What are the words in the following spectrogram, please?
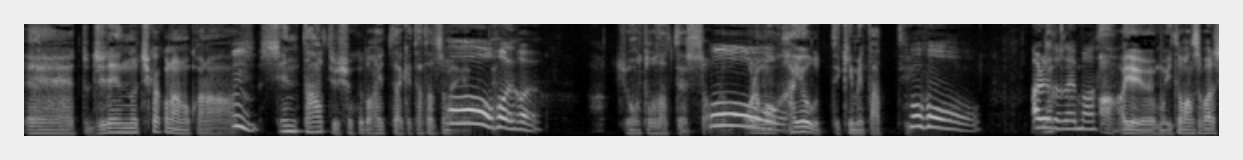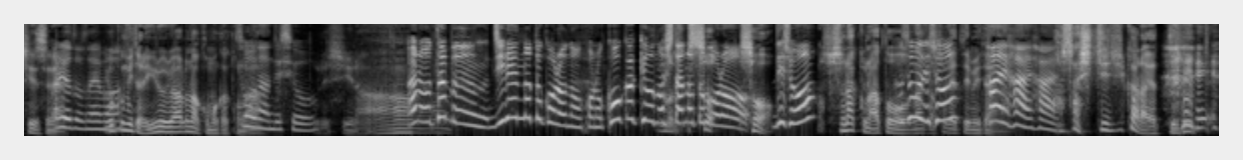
えーっと自連の近くなのかな、うん。センターっていう食堂入っただけ佇まいがおおはいはい。上等だったやつさ俺もう通うって決めたっていう。ほうありがとうございます。あいやいやもう糸満素晴らしいですね。ありがとうございます。よく見たらいろいろあるな細かくな。そうなんですよ。嬉しいな。あの多分自連のところのこの高架橋の下のところそうそう。でしょ？スナックの後をそうでしょ？はいはいはい。朝7時からやってる。って、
